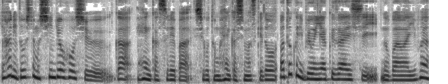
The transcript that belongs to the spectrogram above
やはりどうしても診療報酬が変化すれば仕事も変化しますけど、まあ、特に病院薬剤師の場合は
